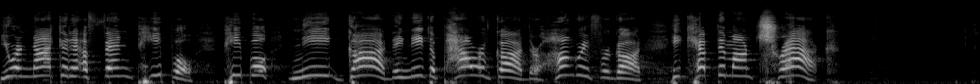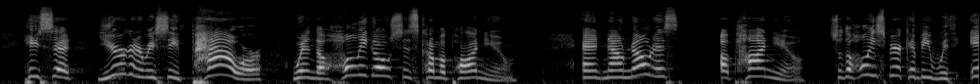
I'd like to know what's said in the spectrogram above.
You are not going to offend people. People need God, they need the power of God. They're hungry for God. He kept them on track. He said, You're going to receive power when the Holy Ghost has come upon you. And now notice upon you. So the Holy Spirit can be within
